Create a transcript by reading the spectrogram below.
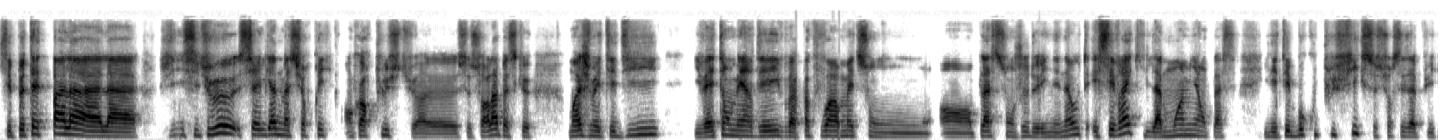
c'est peut-être pas la, si tu veux, Cyril Gann m'a surpris encore plus, euh, ce soir-là, parce que moi, je m'étais dit, il va être emmerdé, il va pas pouvoir mettre son, en place son jeu de in and out. Et c'est vrai qu'il l'a moins mis en place. Il était beaucoup plus fixe sur ses appuis.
